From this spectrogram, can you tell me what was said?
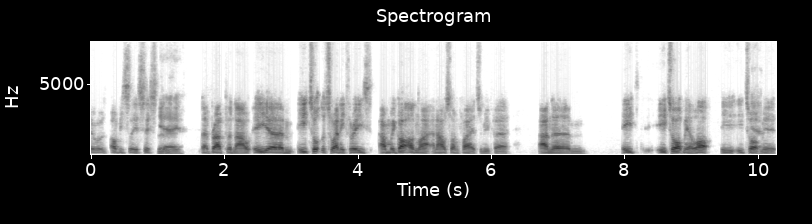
who was obviously assistant Yeah. at Bradford now. He um he took the twenty threes, and we got on like an house on fire. To be fair, and um he he taught me a lot. He he taught Yeah. me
